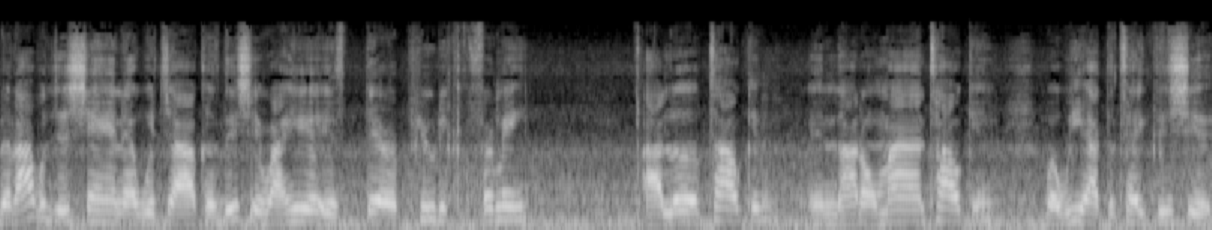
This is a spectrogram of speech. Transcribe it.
But I was just sharing that with y'all because this shit right here is therapeutic for me. I love talking and I don't mind talking, but we have to take this shit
